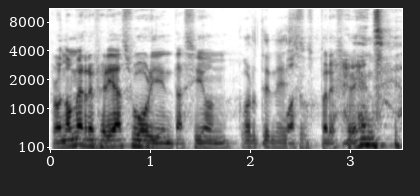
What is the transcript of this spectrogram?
pero no me refería a su orientación Corten o a eso. sus preferencias.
